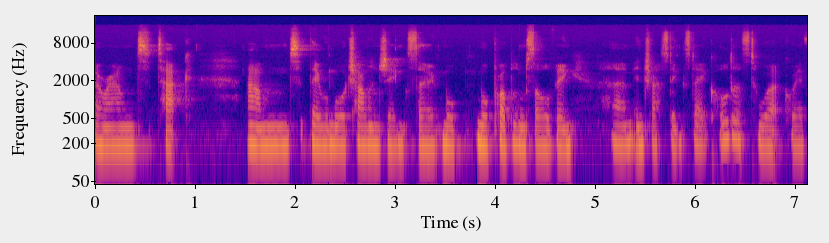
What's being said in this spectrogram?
around tech and they were more challenging, so more, more problem solving, um, interesting stakeholders to work with.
